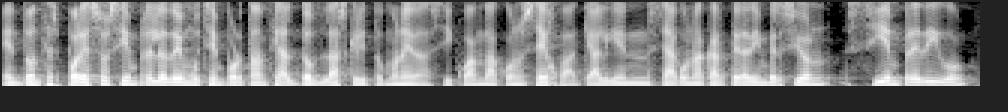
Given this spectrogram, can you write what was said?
Entonces, por eso siempre le doy mucha importancia al top de las criptomonedas. Y cuando aconsejo a que alguien se haga una cartera de inversión, siempre digo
